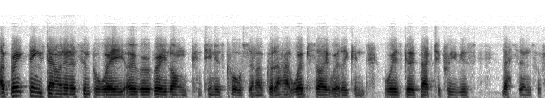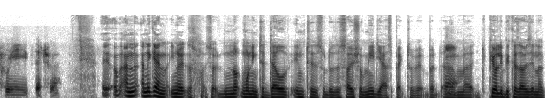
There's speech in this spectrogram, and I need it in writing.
I break things down in a simple way over a very long continuous course, and I've got a website where they can always go back to previous lessons for free, etc. Uh, And and again, you know, of not wanting to delve into sort of the social media aspect of it, but um, uh, purely because I was in a,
